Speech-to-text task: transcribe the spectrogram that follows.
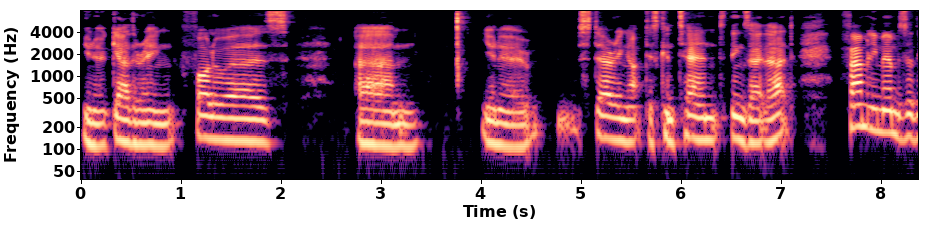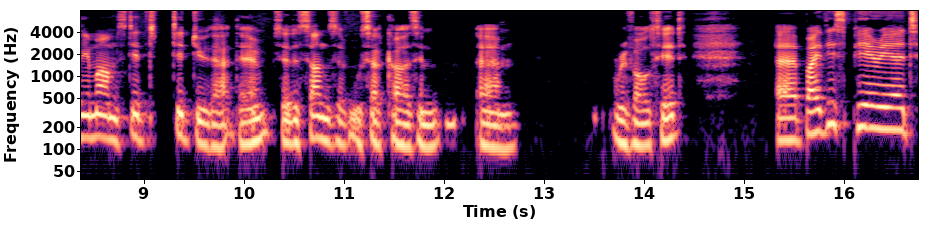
you know, gathering followers, um, you know, stirring up discontent, things like that. Family members of the Imams did did do that, though. So the sons of Musa al-Kazim um, revolted. Uh, by this period,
